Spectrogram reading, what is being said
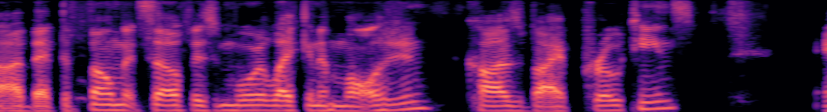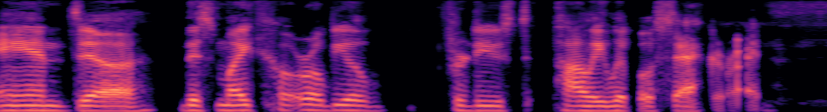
uh, that the foam itself is more like an emulsion caused by proteins, and uh, this microbial produced polyliposaccharide.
